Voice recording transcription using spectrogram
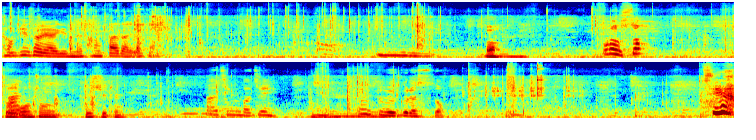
저기서 해야겠네 방바닥에서. 어, 부러졌어? 저 아. 엄청 부실해. 빠진 거지? 응. 또 왜 그랬어? 지야.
